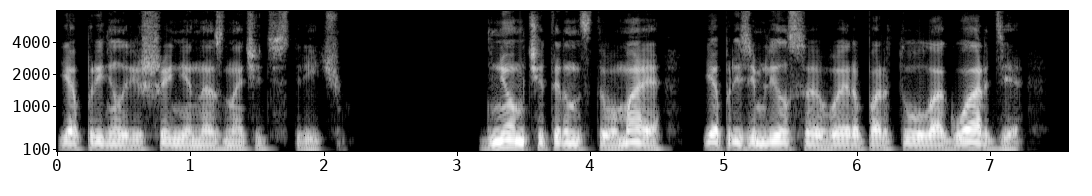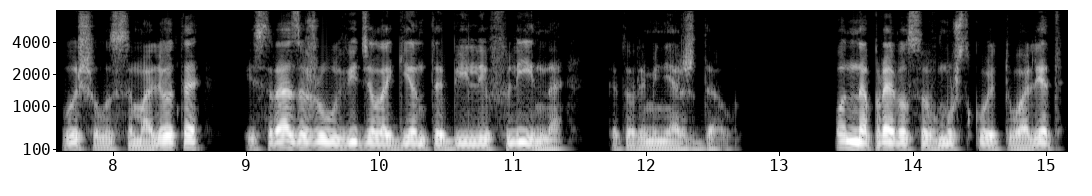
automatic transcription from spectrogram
я принял решение назначить встречу. Днем 14 мая я приземлился в аэропорту Ла-Гвардия, вышел из самолета и сразу же увидел агента Билли Флинна, который меня ждал. Он направился в мужской туалет,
